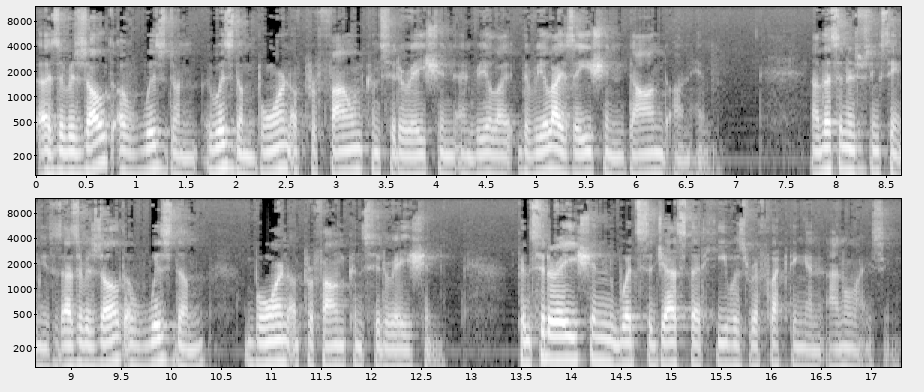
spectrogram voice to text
as a result of wisdom, wisdom born of profound consideration and reali the realization dawned on him. Now that's an interesting statement. He says, as a result of wisdom born of profound consideration. Consideration would suggest that he was reflecting and analyzing.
